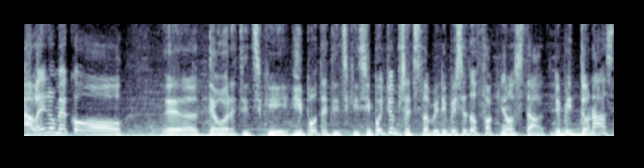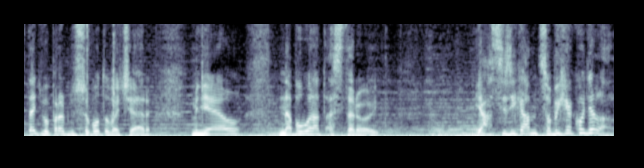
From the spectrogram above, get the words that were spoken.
Ale jenom jako e, teoreticky, hypoteticky si pojďme představit, kdyby se to fakt mělo stát. Kdyby do nás teď opravdu v sobotu večer měl nabourat asteroid, já si říkám, co bych jako dělal.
